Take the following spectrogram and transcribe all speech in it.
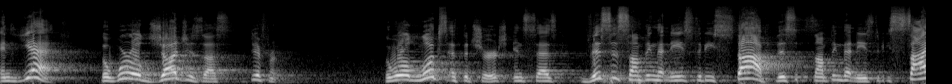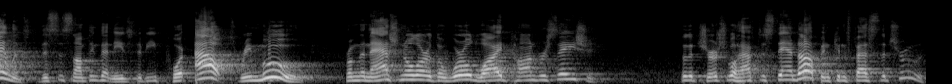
And yet, the world judges us differently. The world looks at the church and says, this is something that needs to be stopped. This is something that needs to be silenced. This is something that needs to be put out, removed from the national or the worldwide conversation. So the church will have to stand up and confess the truth.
